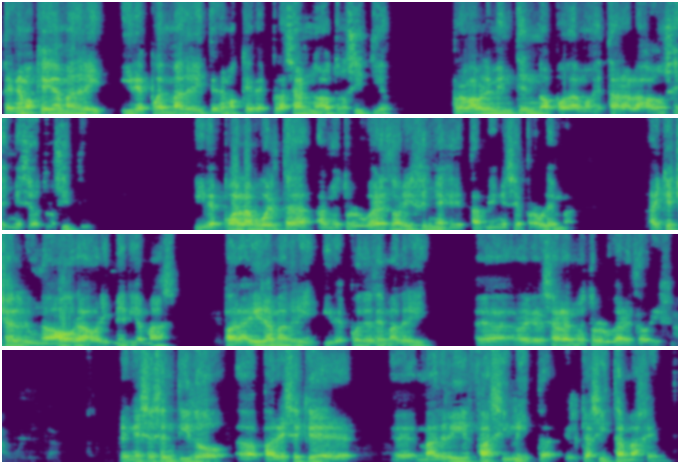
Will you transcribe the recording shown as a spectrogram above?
tenemos que ir a Madrid y después en Madrid tenemos que desplazarnos a otro sitio, probablemente no podamos estar a las 11 en ese otro sitio. Y después a la vuelta a nuestros lugares de origen es también ese problema. Hay que echarle una hora, hora y media más para ir a Madrid y después desde Madrid eh, regresar a nuestros lugares de origen. En ese sentido, ah, parece que eh, Madrid facilita el que asista más gente.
